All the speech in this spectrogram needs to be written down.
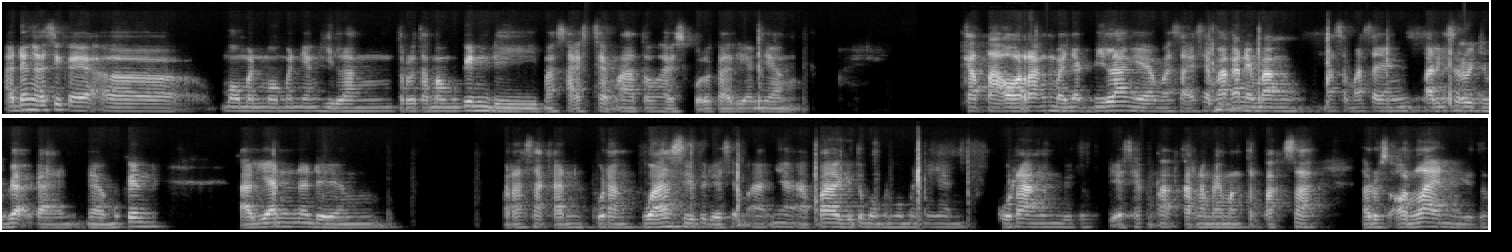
ada nggak sih kayak eh, momen-momen yang hilang terutama mungkin di masa SMA atau high school kalian yang kata orang banyak bilang ya masa SMA kan emang masa-masa yang paling seru juga kan. Nah mungkin kalian ada yang merasakan kurang puas gitu di SMA-nya apa gitu momen-momennya yang kurang gitu di SMA karena memang terpaksa harus online gitu.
